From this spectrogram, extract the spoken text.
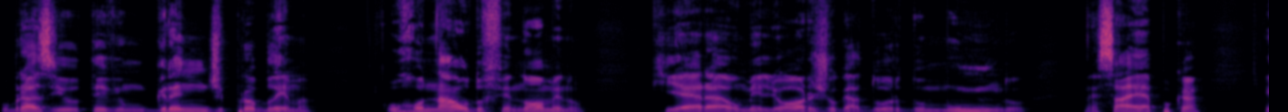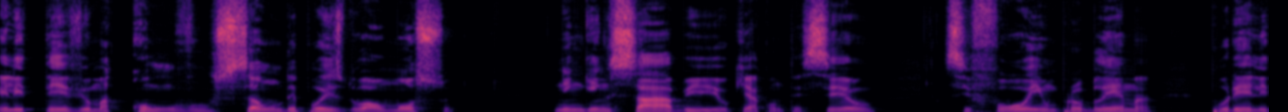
o Brasil teve um grande problema. O Ronaldo Fenômeno, que era o melhor jogador do mundo nessa época, ele teve uma convulsão depois do almoço. Ninguém sabe o que aconteceu, se foi um problema por ele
